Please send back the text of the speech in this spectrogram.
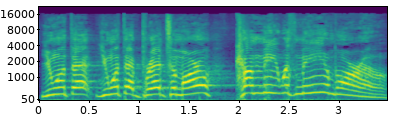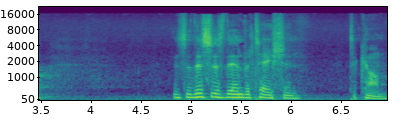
You want that? You want that bread tomorrow? Come meet with me tomorrow. And so this is the invitation to come.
